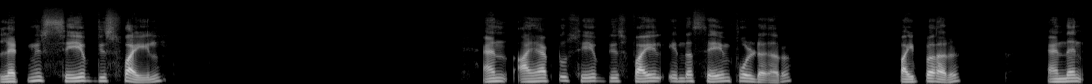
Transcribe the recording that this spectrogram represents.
let me save this file. And I have to save this file in the same folder Piper. And then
